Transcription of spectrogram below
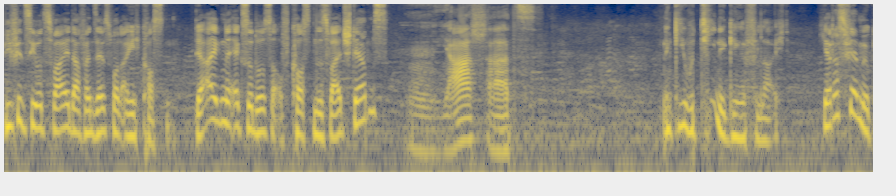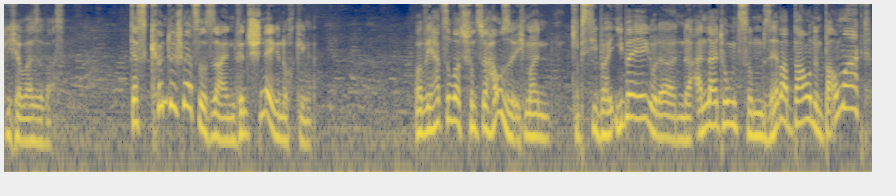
Wie viel CO2 darf ein Selbstmord eigentlich kosten? Der eigene Exodus auf Kosten des Waldsterbens? Ja, Schatz. Eine Guillotine ginge vielleicht. Ja, das wäre möglicherweise was. Das könnte schmerzlos sein, wenn es schnell genug ginge. Aber wer hat sowas schon zu Hause? Ich meine, gibt's die bei Ebay oder eine Anleitung zum selber bauen im Baumarkt?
